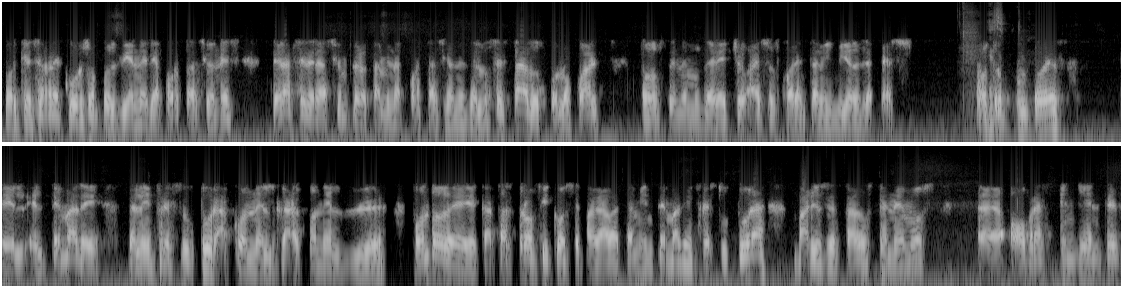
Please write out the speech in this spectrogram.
porque ese recurso pues viene de aportaciones de la federación, pero también aportaciones de los estados, por lo cual todos tenemos derecho a esos 40 mil millones de pesos. Otro punto es el, el tema de, de, la infraestructura. Con el, con el fondo de catastrófico se pagaba también tema de infraestructura. Varios estados tenemos eh, obras pendientes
